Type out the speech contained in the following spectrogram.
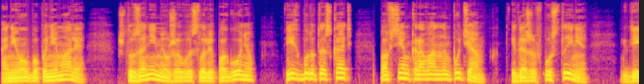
Они оба понимали, что за ними уже выслали погоню, их будут искать по всем караванным путям, и даже в пустыне, где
